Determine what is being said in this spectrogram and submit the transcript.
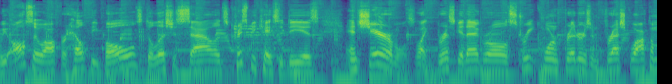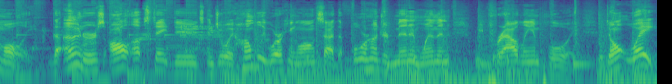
we also offer healthy bowls, delicious salads, crispy quesadillas, and shareables like brisket egg rolls, street corn fritters, and fresh guacamole. The owners, all Upstate dudes, enjoy humbly working alongside the 400 men and women we proudly employ. Don't wait,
